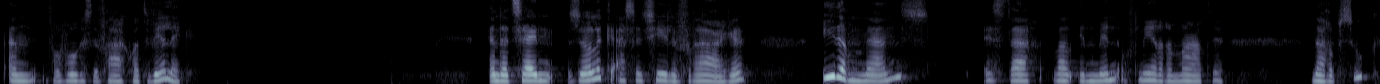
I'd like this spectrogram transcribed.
En vervolgens de vraag, wat wil ik? En dat zijn zulke essentiële vragen. Ieder mens is daar wel in min of meerdere mate naar op zoek.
